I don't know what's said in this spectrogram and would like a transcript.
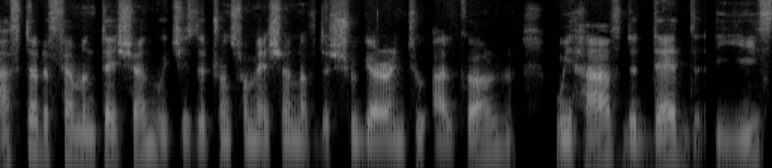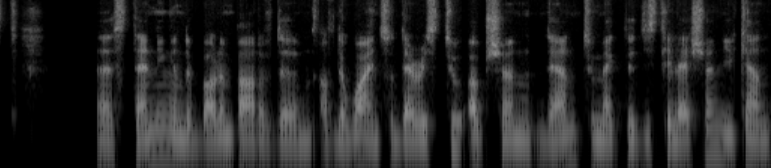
after the fermentation, which is the transformation of the sugar into alcohol, we have the dead yeast uh, standing on the bottom part of the of the wine. So there is two options then to make the distillation. You can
